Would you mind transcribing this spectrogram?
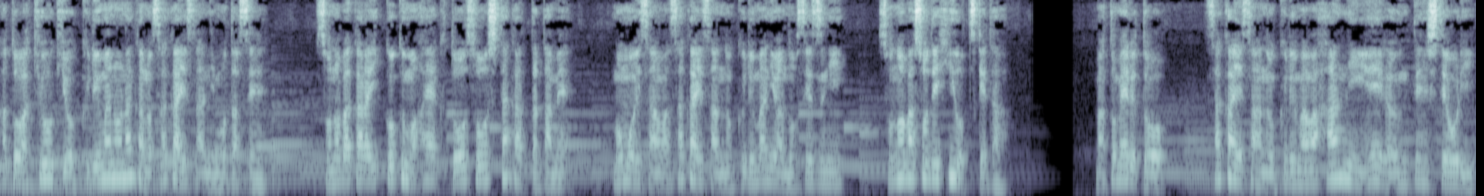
あとは凶器を車の中の酒井さんに持たせ、その場から一刻も早く逃走したかったため、桃井さんは酒井さんの車には乗せずに、その場所で火をつけた。まとめると、酒井さんの車は犯人 A が運転しており、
